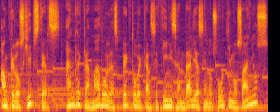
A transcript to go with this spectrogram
Aunque los hipsters han reclamado el aspecto de calcetín y sandalias en los últimos años,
